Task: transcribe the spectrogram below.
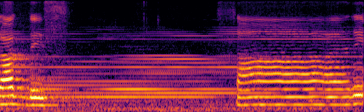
राग देश सारे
